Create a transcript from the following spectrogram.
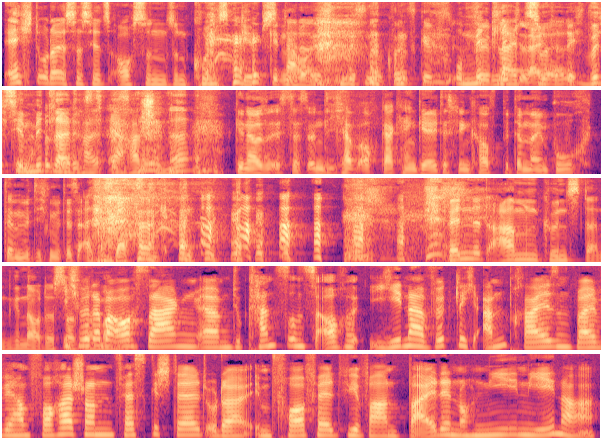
echt oder ist das jetzt auch so ein, so ein Kunstgips? genau, ist, ist nur Kunstgips. um Mitleid, Mitleid zu, richtig, willst dir genau Mitleid so erhaschen, ne? genau so ist das. Und ich habe auch gar kein Geld, deswegen kauft bitte mein Buch, damit ich mir das alles leisten kann. Spendet armen Künstlern, genau. Das ich würde aber auch sagen, ähm, du kannst uns auch Jena wirklich anpreisen, weil wir haben vorher schon festgestellt oder im Vorfeld, wir waren beide noch nie in Jena.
